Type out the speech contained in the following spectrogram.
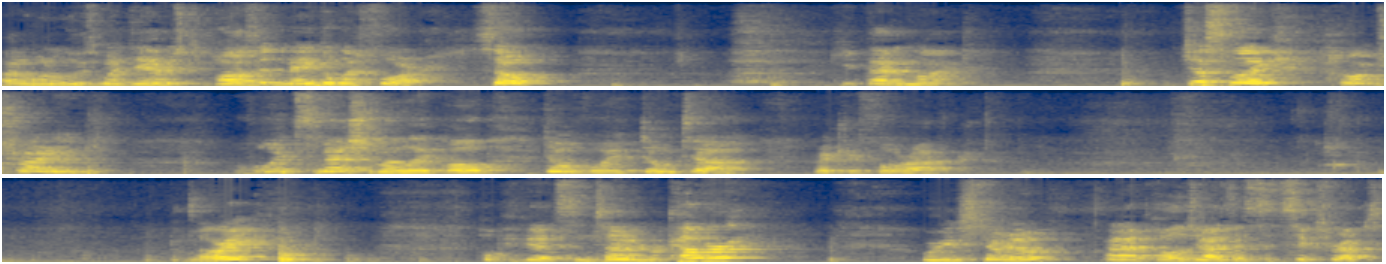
I don't want to lose my damage deposit and angle my floor. So keep that in mind. Just like how I'm trying to avoid smashing my light bulb, don't avoid, don't uh, wreck your floor either. All right, hope you've had some time to recover. We're gonna start out, I apologize, I said six reps.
